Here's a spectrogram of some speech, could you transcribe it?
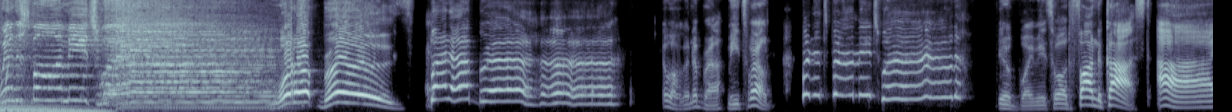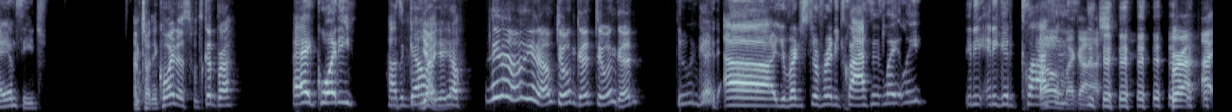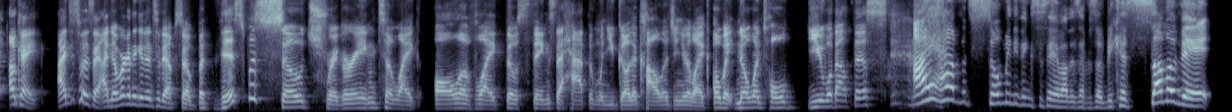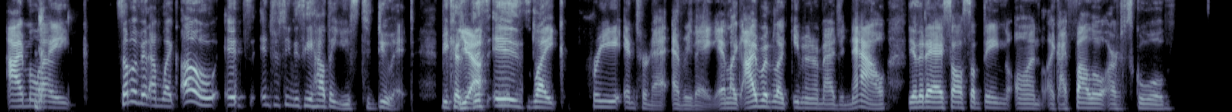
When this boy meets world. What up, bros? What up, bro? Welcome to Bruh Meets World. When it's bro meets world. Your boy meets world. Fun to cast. I am Siege. I'm Tony Coitus. What's good, bro? Hey, Quitty. How's it going? Yo, yo, yo. You know, you know, doing good, doing good. Doing good. Uh, you registered for any classes lately? Any any good classes? Oh my gosh. Bruh, I okay. I just want to say, I know we're gonna get into the episode, but this was so triggering to like all of like those things that happen when you go to college and you're like, oh wait, no one told you about this. I have so many things to say about this episode because some of it I'm like, some of it I'm like, oh, it's interesting to see how they used to do it because Yeah. this is like pre-internet everything and like i would like even imagine now the other day i saw something on like i follow our school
